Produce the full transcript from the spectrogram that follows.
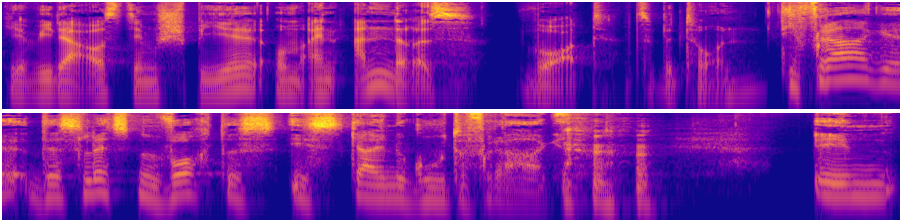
hier wieder aus dem Spiel, um ein anderes Wort zu betonen. Die Frage des letzten Wortes ist keine gute Frage. In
